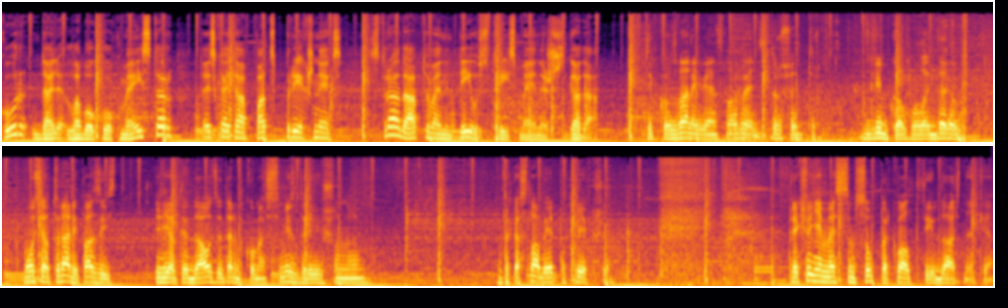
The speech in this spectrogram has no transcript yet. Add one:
kur daļa labo koku meistaru, tā skaitā pats priekšnieks, strādā aptuveni 2-3 mēnešus gadā. Tikko zvanīja viens norvēģis, droši vien tur grib kaut ko, lai darām. Mūs jau tur arī pazīst. Ir jau tie daudzi darbi, ko mēs esam izdarījuši. Un, un tā kā slavi iet pa priekšu. Priekš viņiem mēs esam super kvalitatīvi dārznieki,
